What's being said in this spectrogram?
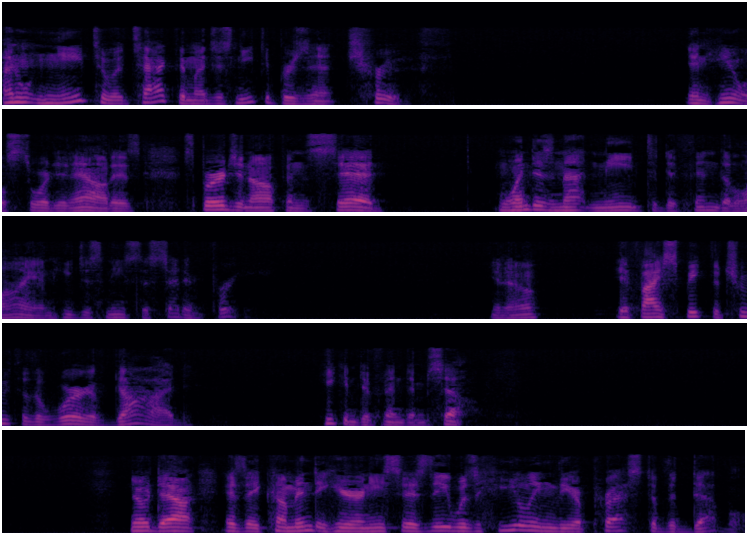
I don't need to attack them, I just need to present truth. And he will sort it out. As Spurgeon often said, one does not need to defend a lion, he just needs to set him free. You know, if I speak the truth of the Word of God, he can defend himself. No doubt, as they come into here, and he says he was healing the oppressed of the devil.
